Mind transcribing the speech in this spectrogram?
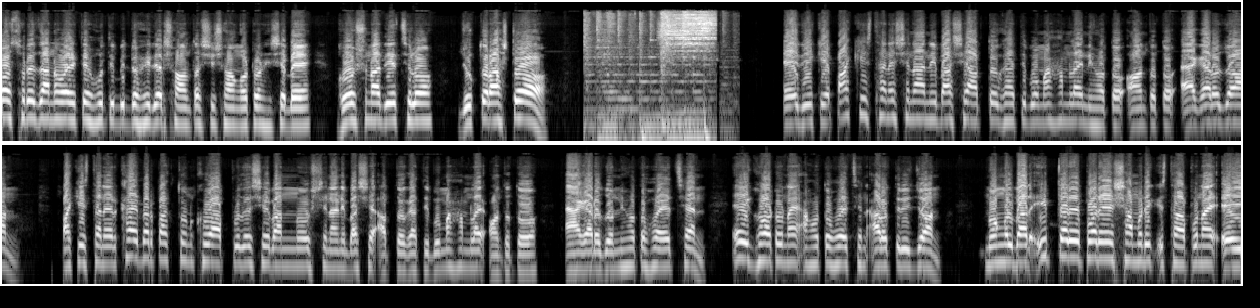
বছরে জানুয়ারিতে হুতি বিদ্রোহীদের সন্ত্রাসী সংগঠন হিসেবে ঘোষণা দিয়েছিল যুক্তরাষ্ট্র। এদিকে পাকিস্তানের সেনানিবাসে আত্মঘাতী বোমা হামলায় নিহত অন্তত এগারো জন। পাকিস্তানের খাইবার পাখতুনখোয়া প্রদেশে বান্ন সেনানিবাসে আত্মঘাতী বোমা হামলায় অন্তত এগারো জন নিহত হয়েছেন। এই ঘটনায় আহত হয়েছেন আরও তিরিশ জন। মঙ্গলবার ইফতারের পরে সামরিক স্থাপনায় এই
